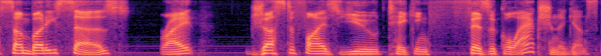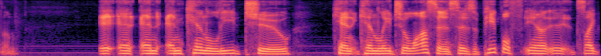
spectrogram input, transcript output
somebody says, right, justifies you taking physical action against them, it, and, and and can lead to can can lead to a lawsuit. It says people, you know, it's like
